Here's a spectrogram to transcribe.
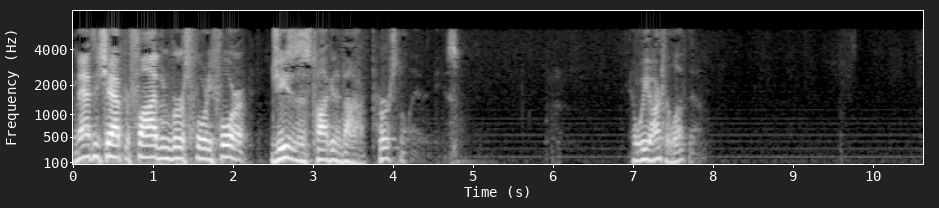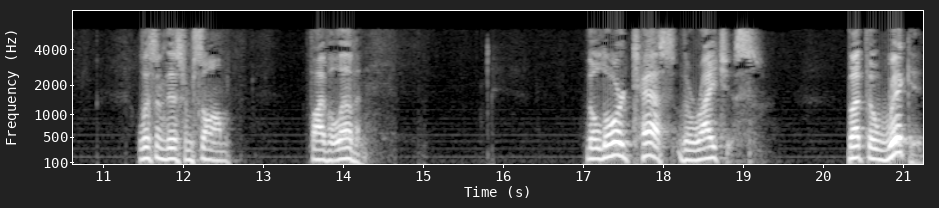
In Matthew chapter 5 and verse 44, Jesus is talking about our personal enemies. And we are to love them. Listen to this from Psalm 511. The Lord tests the righteous, but the wicked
